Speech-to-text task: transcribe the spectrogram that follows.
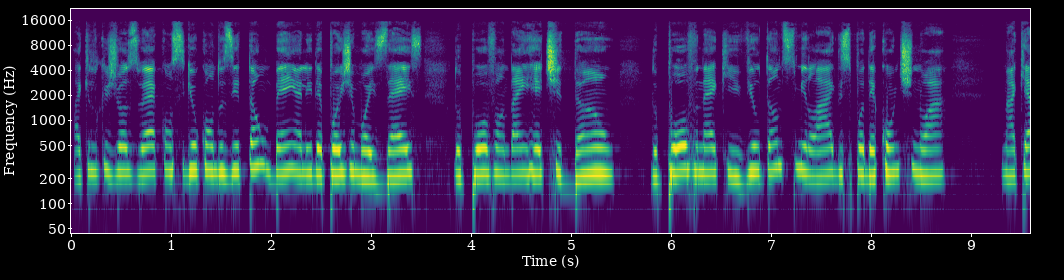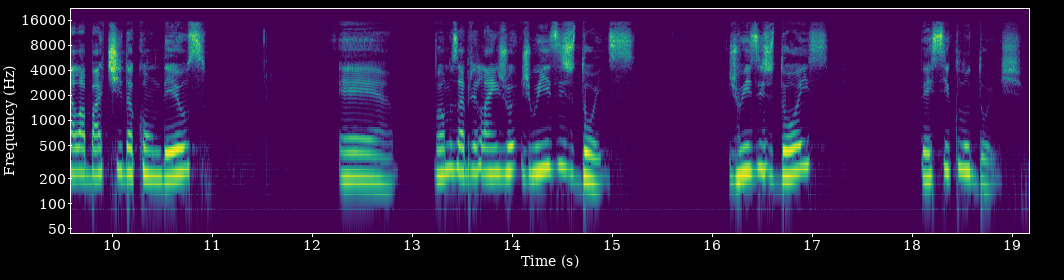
aquilo que Josué conseguiu conduzir tão bem ali depois de Moisés, do povo andar em retidão, do povo né, que viu tantos milagres poder continuar naquela batida com Deus. É, vamos abrir lá em Ju, Juízes 2. Juízes 2, versículo 2.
